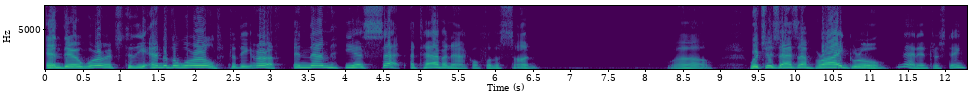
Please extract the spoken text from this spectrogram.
and their words to the end of the world, to the earth. In them he has set a tabernacle for the sun. Wow. Which is as a bridegroom. Isn't that interesting?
